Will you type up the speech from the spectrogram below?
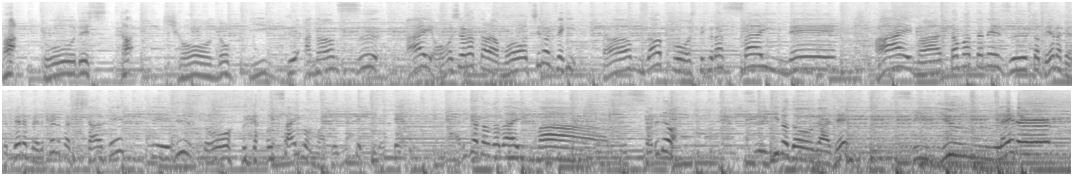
まあどうでした？今日のビッグアナウンス。はい面白かったらもちろんぜひタムズアップをしてくださいね。はいまたまたねずっとベラベラベラベラベラベラ喋ってる動画を最後まで見てくれてありがとうございます。それでは。次の動画で See you later!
